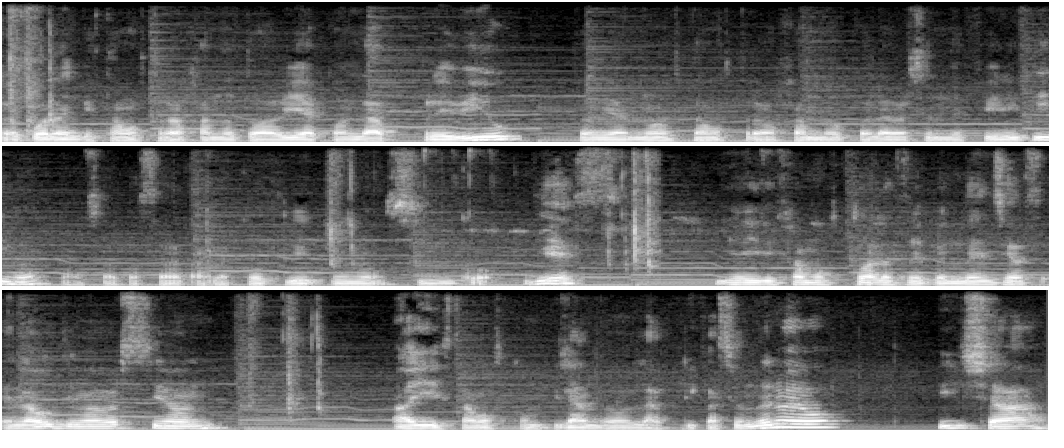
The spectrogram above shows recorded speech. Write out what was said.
Recuerden que estamos trabajando todavía con la preview, todavía no estamos trabajando con la versión definitiva. Vamos a pasar a la Kotlin 1.5.10 y ahí dejamos todas las dependencias en la última versión. Ahí estamos compilando la aplicación de nuevo y ya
